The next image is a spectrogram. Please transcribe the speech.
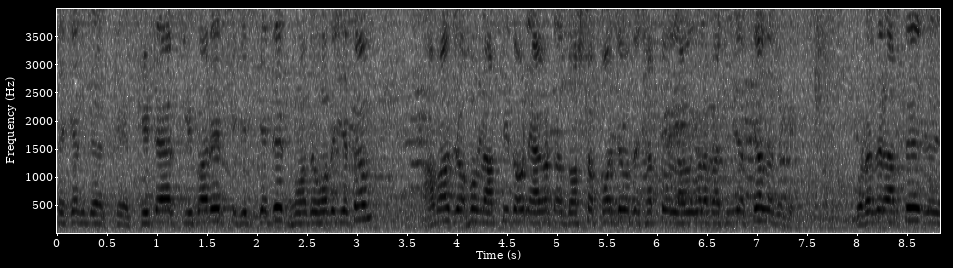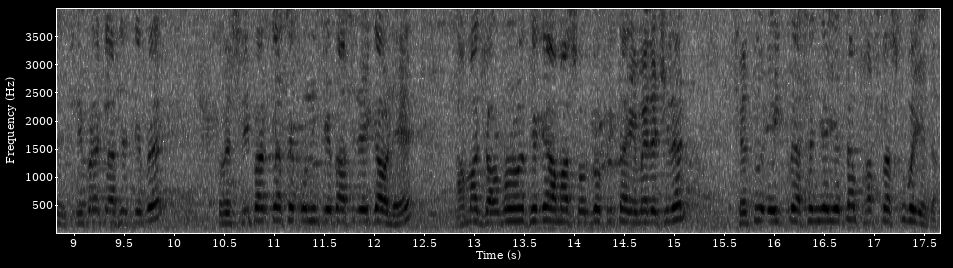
সেকেন্ড থিয়েটার স্লিপারের টিকিট কেটে ঘুমাতে ঘুমাতে যেতাম। আবার যখন রাত্রি তখন এগারোটা, দশটা পঞ্চান্নতে ছাড়তো লালগোলা প্যাসেঞ্জার শিয়ালদা থেকে। ওটাতে রাত্রে স্লিপার ক্লাসে চেপে, তবে স্লিপার ক্লাসে কোনি চেপে আসেন এই কারণে, আমার জন্মলগ্ন থেকে আমার স্বর্গ পিতা এমএলএ ছিলেন, সেহেতু এই প্যাসেঞ্জার যেতাম ফার্স্ট ক্লাস খুবই যেতাম।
